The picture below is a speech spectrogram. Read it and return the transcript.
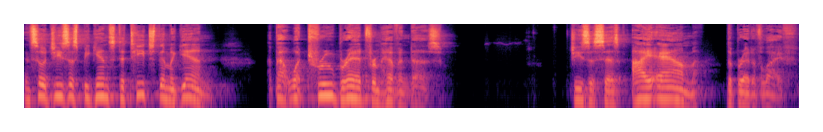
And so Jesus begins to teach them again about what true bread from heaven does. Jesus says, I am the bread of life.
